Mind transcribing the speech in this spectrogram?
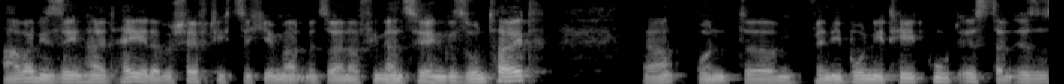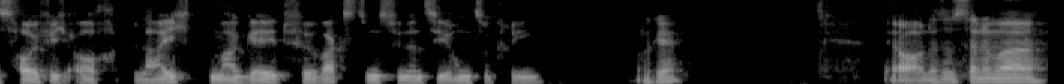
aber die sehen halt, hey, da beschäftigt sich jemand mit seiner finanziellen Gesundheit. Ja, und ähm, wenn die Bonität gut ist, dann ist es häufig auch leicht, mal Geld für Wachstumsfinanzierung zu kriegen. Okay. Ja, das ist dann immer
